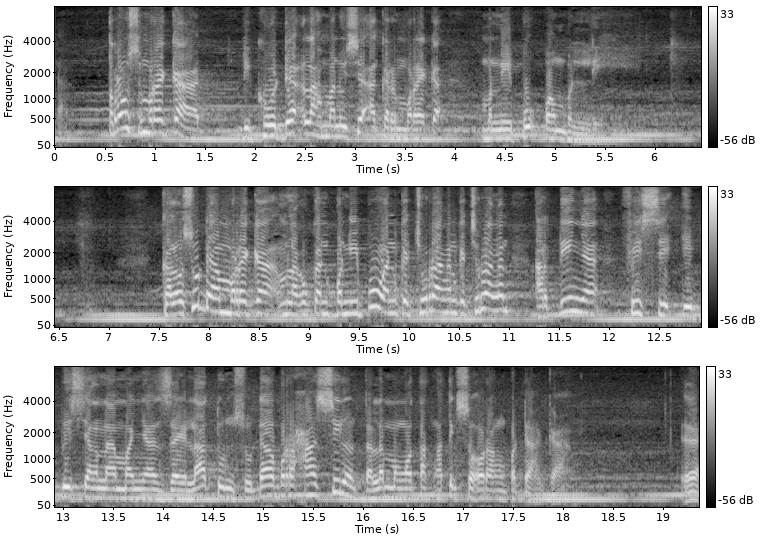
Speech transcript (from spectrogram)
Ya, terus mereka digodalah manusia agar mereka menipu pembeli. Kalau sudah mereka melakukan penipuan, kecurangan-kecurangan, artinya visi iblis yang namanya Zailatun sudah berhasil dalam mengotak-atik seorang pedagang. Ya,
